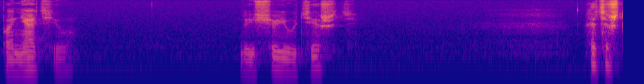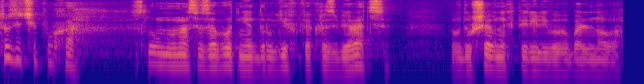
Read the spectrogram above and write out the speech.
понять его, да еще и утешить. Хотя что за чепуха? Словно у нас и забот нет других, как разбираться в душевных переливах больного.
